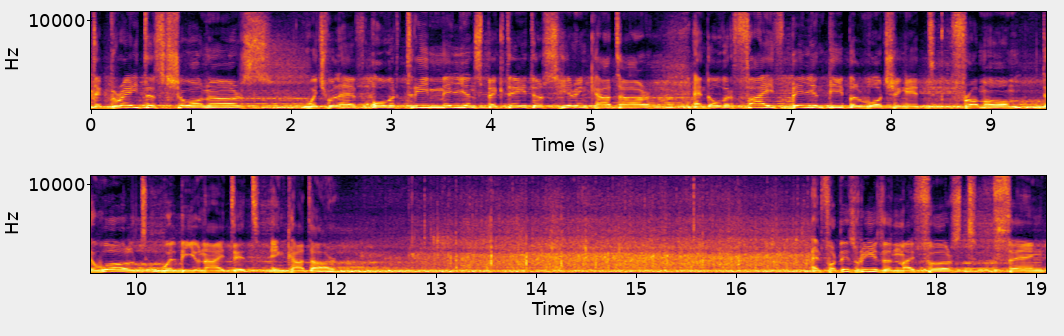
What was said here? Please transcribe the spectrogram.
the greatest show on earth, which will have over 3 million spectators here in Qatar and over 5 billion people watching it from home. The world will be united in Qatar. And for this reason, my first thank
